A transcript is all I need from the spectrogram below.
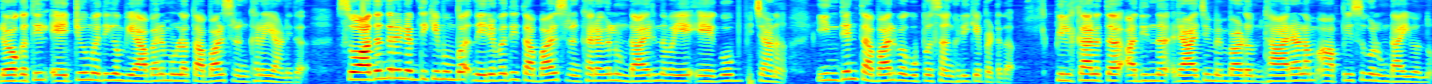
ലോകത്തിൽ ഏറ്റവുമധികം വ്യാപനമുള്ള തപാൽ ശൃംഖലയാണിത്. സ്വാതന്ത്ര്യലബ്ധിക്ക് മുമ്പ് നിരവധി തപാൽ ശൃംഖലകൾ ഉണ്ടായിരുന്നവയെ ഏകോപിപ്പിച്ചാണ് ഇന്ത്യൻ തപാൽ വകുപ്പ് സംഘടിക്കപ്പെട്ടത്. പിൽക്കാലത്ത് അതിന്ന് രാജ്യമെമ്പാടും ധാരാളം ആപ്പീസുകൾ ഉണ്ടായി വന്നു.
